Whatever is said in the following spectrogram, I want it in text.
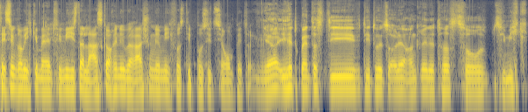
deswegen habe ich gemeint, für mich ist der Lask auch eine Überraschung, nämlich was die Position betrifft. Ja, ich hätte gemeint, dass die, die du jetzt alle angeredet hast, so ziemlich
